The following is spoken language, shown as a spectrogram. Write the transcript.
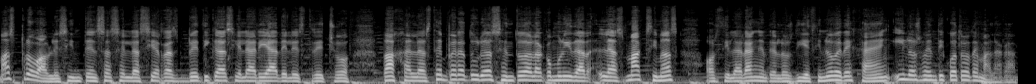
más probables intensas en las sierras béticas y el área del estrecho. Bajan las temperaturas en toda la comunidad. Las máximas oscilarán entre los 19 de Jaén y los 24 de Málaga.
